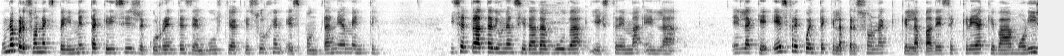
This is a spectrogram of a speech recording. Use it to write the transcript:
una persona experimenta crisis recurrentes de angustia que surgen espontáneamente y se trata de una ansiedad aguda y extrema en la, en la que es frecuente que la persona que la padece crea que va a morir.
